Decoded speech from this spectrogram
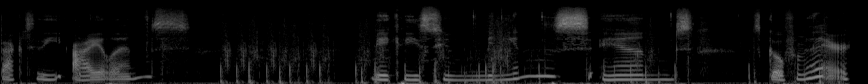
back to the islands. Make these two minions and let's go from there.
